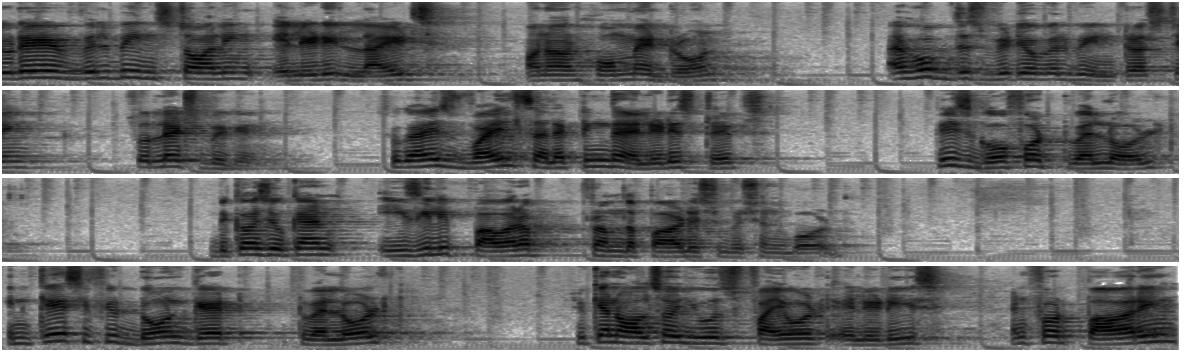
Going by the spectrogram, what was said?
Today we'll be installing LED lights on our homemade drone. I hope this video will be interesting. So let's begin. So guys, while selecting the LED strips, please go for 12 volt because you can easily power up from the power distribution board. In case if you don't get 12 volt, you can also use 5 volt LEDs and for powering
